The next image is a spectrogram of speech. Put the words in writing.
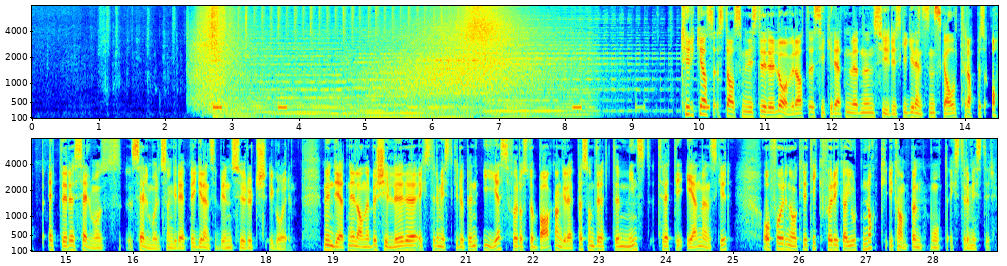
Tyrkias statsminister lover at sikkerheten ved den syriske grensen skal trappes opp etter selvmordsangrepet i grensebyen Suruc i går. Myndighetene i landet beskylder ekstremistgruppen IS for å stå bak angrepet, som drepte minst 31 mennesker, og får nå kritikk for å ikke ha gjort nok i kampen mot ekstremister.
